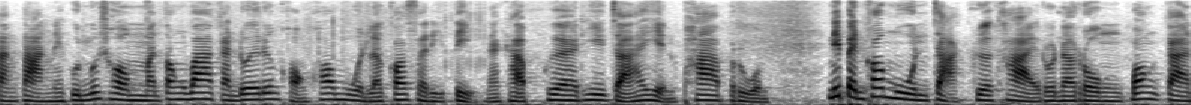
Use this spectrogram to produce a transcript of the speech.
ต่างๆเนี่ยคุณผู้ชมมันต้องว่ากันด้วยเรื่องของข้อมูลแล้วก็สถิตินะครับเพื่อที่จะให้เห็นภาพรวม นี่เป็นข้อมูลจากเครือข่ายรณรงค์ป้องกัน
